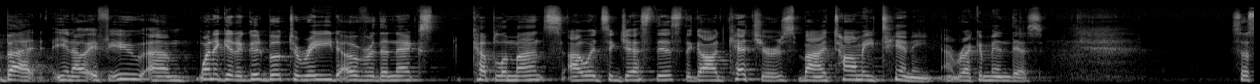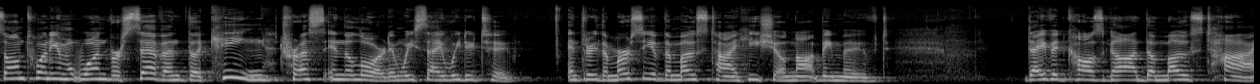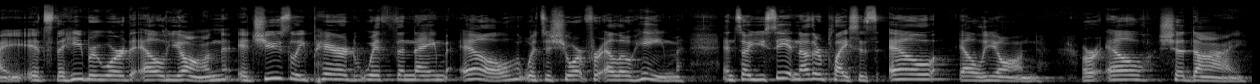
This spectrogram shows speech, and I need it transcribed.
But, you know, if you um, want to get a good book to read over the next couple of months, I would suggest this The God Catchers by Tommy Tenney. I recommend this. So, Psalm 21, verse 7 the king trusts in the Lord, and we say we do too. And through the mercy of the Most High, he shall not be moved. David calls God the Most High. It's the Hebrew word Elyon. It's usually paired with the name El, which is short for Elohim. And so you see it in other places El Elyon or El Shaddai.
